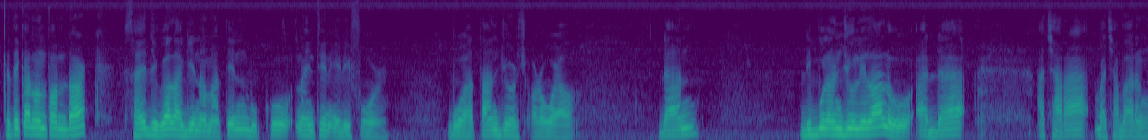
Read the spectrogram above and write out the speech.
ketika nonton Dark saya juga lagi namatin buku 1984 buatan George Orwell. Dan di bulan Juli lalu ada acara baca bareng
